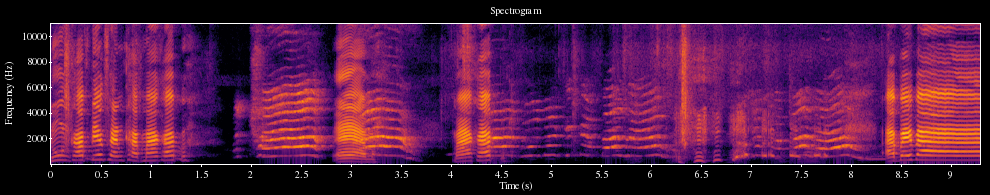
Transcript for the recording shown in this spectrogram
นู่นครับเรียกแฟนคลับมาครับแอมมาครับอะบายบาย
